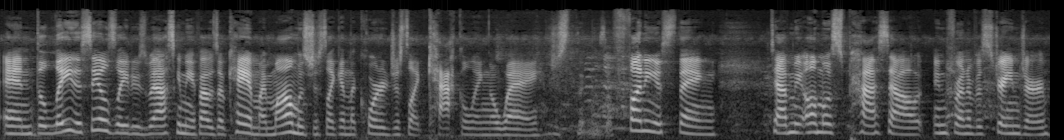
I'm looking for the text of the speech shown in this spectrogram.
and the lady, the sales lady, was asking me if I was okay, and my mom was just like in the corner, just like cackling away. Just it was the funniest thing to have me almost pass out in front of a stranger.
